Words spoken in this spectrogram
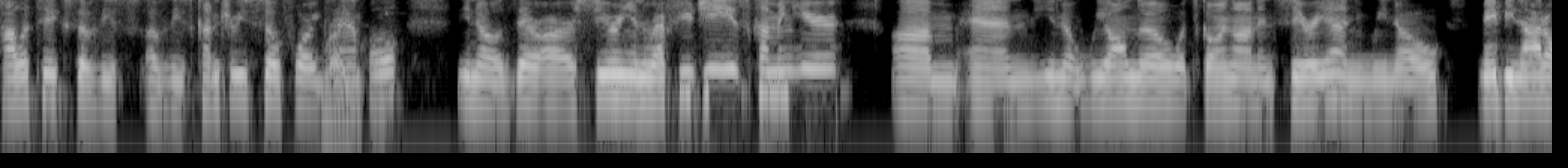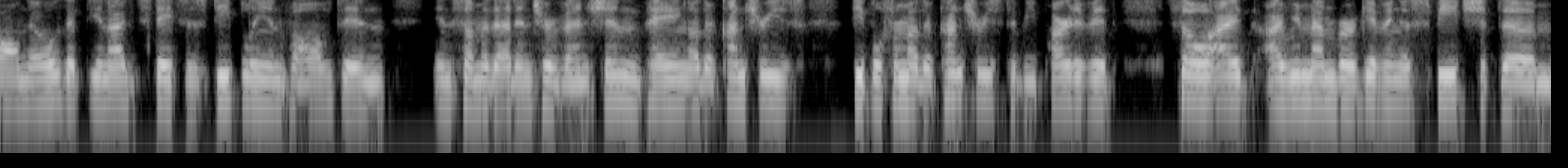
politics of these of these countries so for example right. you know there are syrian refugees coming here um, and, you know, we all know what's going on in Syria, and we know, maybe not all know, that the United States is deeply involved in, in some of that intervention paying other countries, people from other countries to be part of it. So I, I remember giving a speech at the,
